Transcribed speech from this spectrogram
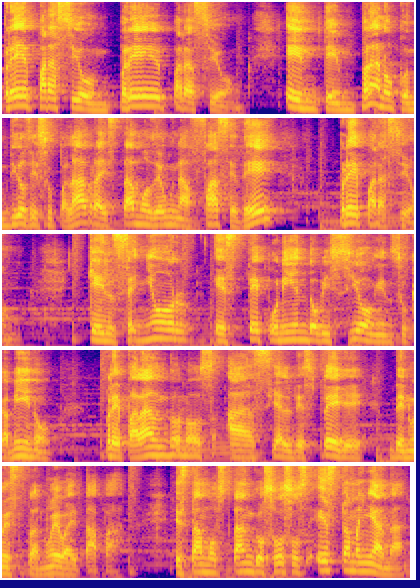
Preparación, preparación. En temprano con Dios y su palabra estamos en una fase de preparación. Que el Señor esté poniendo visión en su camino, preparándonos hacia el despegue de nuestra nueva etapa. Estamos tan gozosos esta mañana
